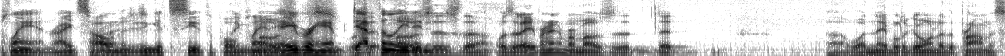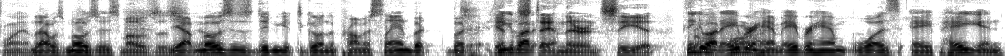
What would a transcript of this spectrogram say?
plan, right? Solomon Right. didn't get to see the full plan. Moses- Abraham definitely didn't. The, was it Abraham or Moses that, that uh, wasn't able to go into the promised land? That was Moses. Moses, Yeah, yeah. Moses didn't get to go in the promised land, but but think about stand there and see it. Think about. Abraham. Abraham was a pagan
